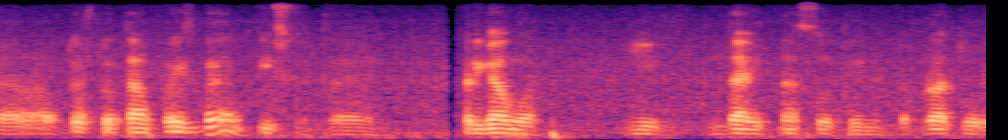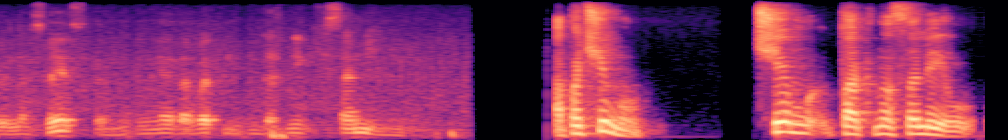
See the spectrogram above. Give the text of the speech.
А, то, что там ФСБ пишет э, приговор и давит на суд и на прокуратуру и на следствие, у меня об этом даже никаких сомнений нет. А почему? Чем так насолил?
